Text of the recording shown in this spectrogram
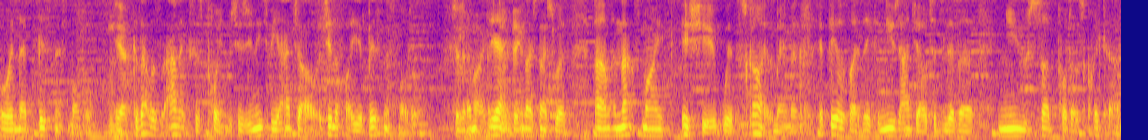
or in their business model? Yeah. Because that was Alex's point, which is you need to be agile, agilify your business model. Agilify, Um, yeah, ding, ding. nice, nice word. Um, and that's my issue with Sky at the moment. It feels like they can use Agile to deliver new sub products quicker,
